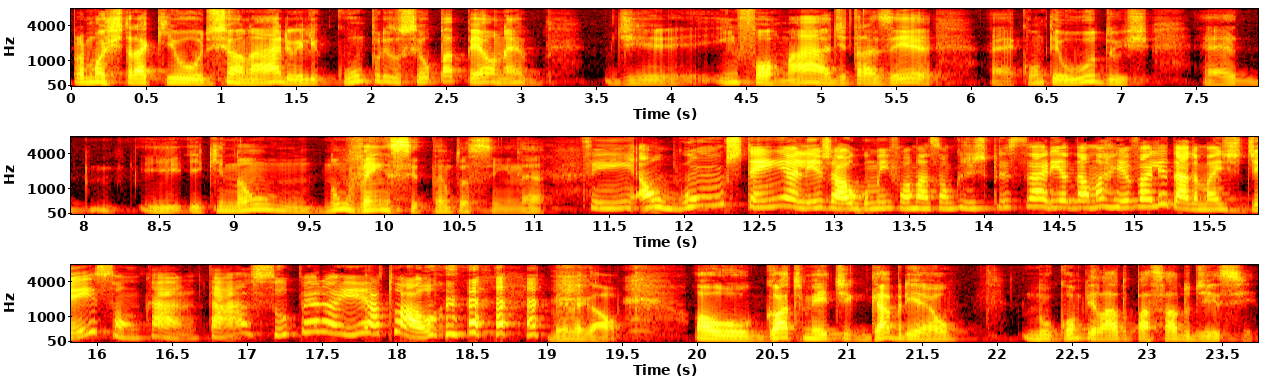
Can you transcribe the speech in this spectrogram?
para mostrar que o dicionário ele cumpre o seu papel, né? De informar, de trazer é, conteúdos é, e, e, que não, não vence tanto assim, né? Sim, alguns têm ali já alguma informação que a gente precisaria dar uma revalidada, mas Jason, cara, tá super aí atual. Bem legal. Ó, o Gottmate Gabriel, no compilado passado, disse:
